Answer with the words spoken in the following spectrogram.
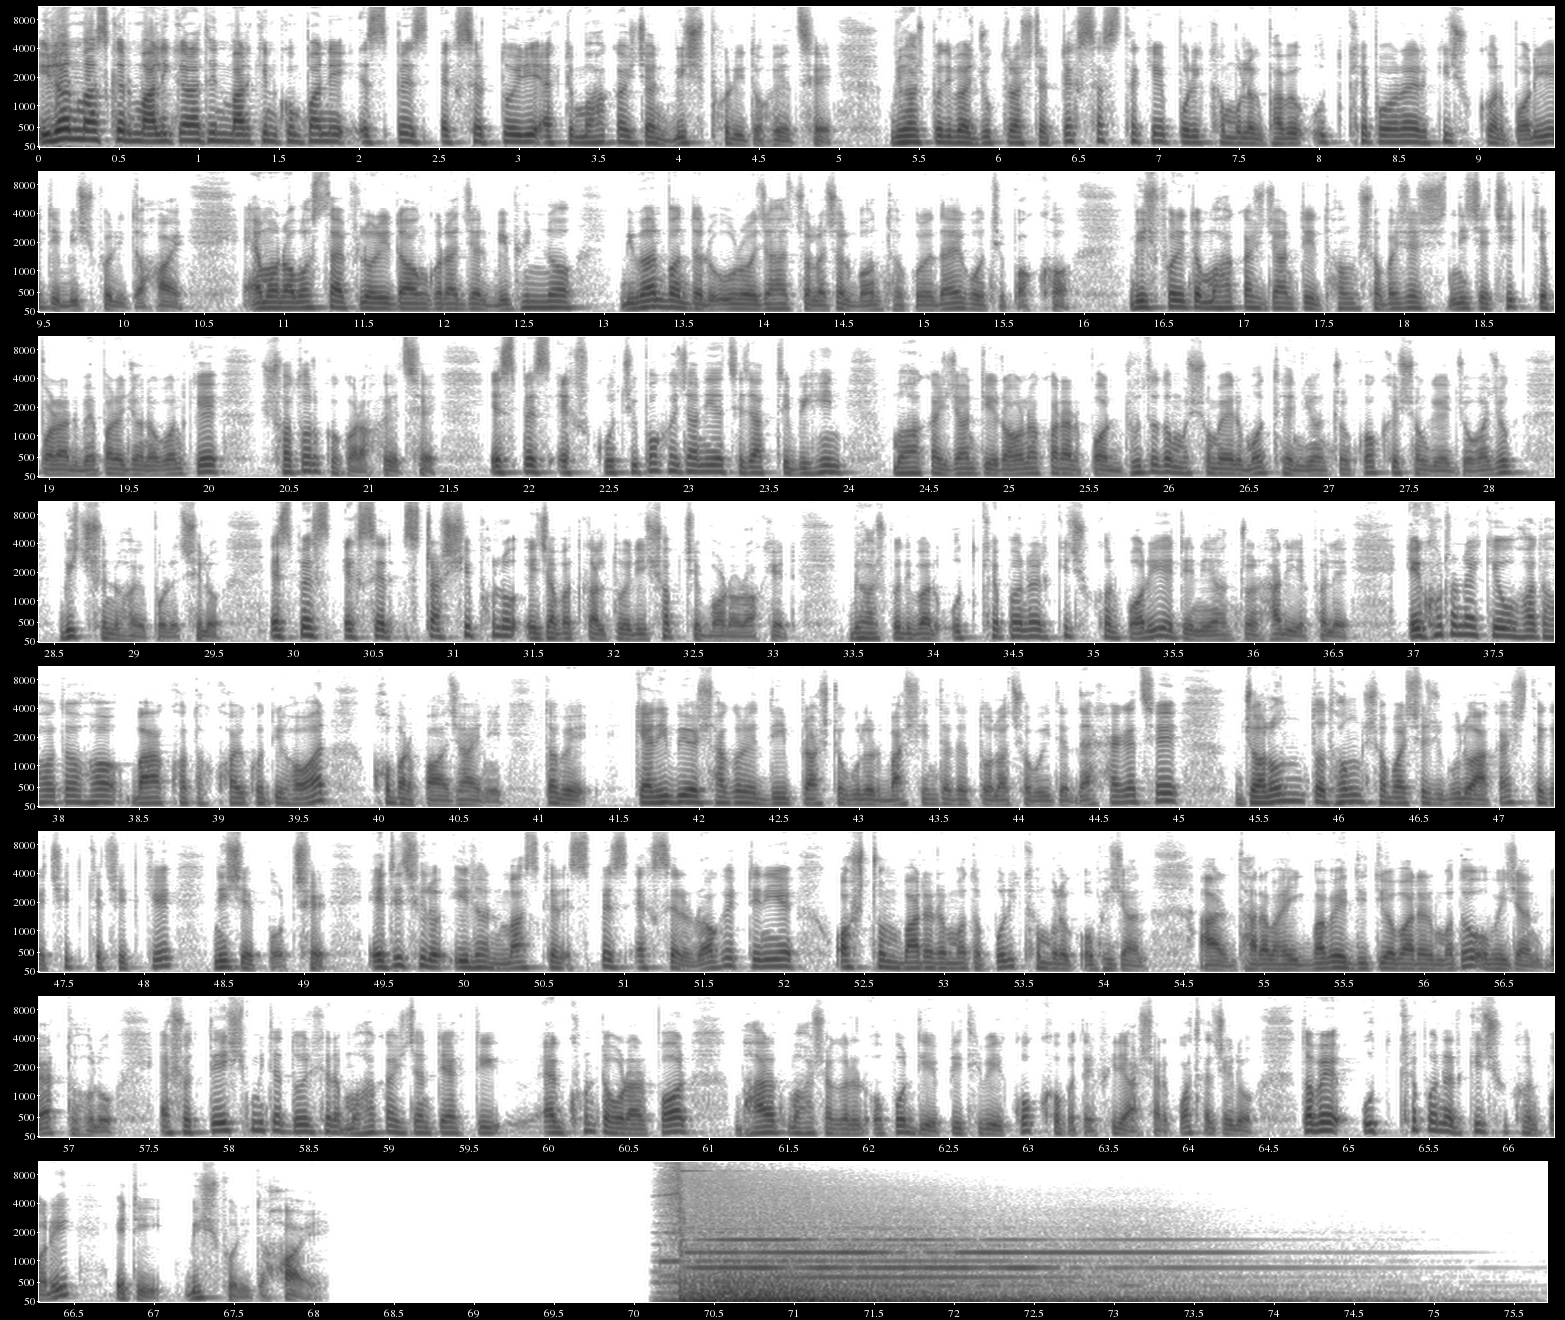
Elon মাস্কের মালিকানাধীন মার্কিন কোম্পানি স্পেস এক্সের তৈরি একটি মহাকাশযান বিস্ফোরিত হয়েছে। বৃহস্পতিবার যুক্তরাষ্ট্রের টেক্সাস থেকে পরীক্ষামূলকভাবে উৎক্ষেপণের কিছুক্ষণ পরই এটি বিস্ফোরিত হয়। এমন অবস্থায় ফ্লোরিডা অঙ্গরাজ্যের বিভিন্ন বিমানবন্দর উড়োজাহাজ চলাচল বন্ধ করে দেয় কর্তৃপক্ষ। বিস্ফোরিত মহাকাশযানটি ধ্বংসবিশেষ নিচে ছিটকে পড়ার ব্যাপারে জনগণকে সতর্ক করা হয়েছে। স্পেস এক্স কর্তৃপক্ষ জানিয়েছে, যাত্রীবিহীন মহাকাশযানটি রওনা করার পর দ্রুততম সময়ের মধ্যে নিয়ন্ত্রণ কক্ষের সঙ্গে যোগাযোগ বিচ্ছিন্ন হয়ে পড়েছিল। স্পেস এক্সের স্টারশিপ হল এই যাবৎকাল তৈরি সবচেয়ে বড় রকেট। বৃহস্পতিবার উৎক্ষেপণের কিছুক্ষণ পরই এটি নিয়ন্ত্রণ হারিয়ে ফেলে। এ ঘটনায় কেউ হতাহত বা ক্ষয়ক্ষতি হওয়ার খবর পাওয়া যায়নি। তবে ক্যারিবীয় সাগরের দ্বীপ রাষ্ট্রগুলোর বাসিন্দাদের তোলা ছবিতে দেখা গেছে, জ্বলন্ত ধ্বংসাবশেষগুলো আকাশ থেকে ছিটকে ছিটকে নিচে পড়ছে। এটি ছিল ইলন মাস্কের স্পেস এক্সের রকেটটি নিয়ে অষ্টমবারের মতো পরীক্ষামূলক অভিযান আর ধারাবাহিকভাবে দ্বিতীয়বারের মতো অভিযান ব্যর্থ হলো। একশো তেইশ মিটার দৈর্ঘ্যের মহাকাশযানটি একটি, এক ঘণ্টা ওড়ার পর ভারত মহাসাগরের ওপর দিয়ে পৃথিবীর কক্ষপথে ফিরে আসার কথা ছিল। তবে উৎক্ষেপণের কিছুক্ষণ পরেই এটি বিস্ফোরিত হয়।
